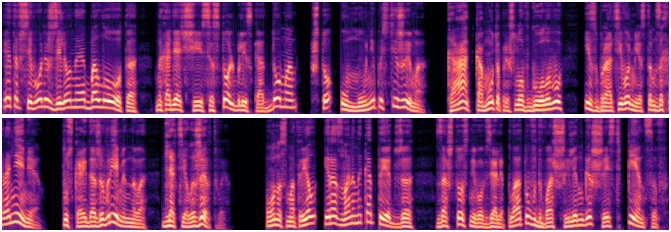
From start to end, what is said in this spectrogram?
это всего лишь зеленое болото, находящееся столь близко от дома, что уму непостижимо. Как кому-то пришло в голову избрать его местом захоронения, пускай даже временного, для тела жертвы. Он осмотрел и развалины коттеджа, за что с него взяли плату в два шиллинга шесть пенсов.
